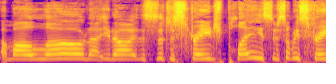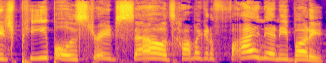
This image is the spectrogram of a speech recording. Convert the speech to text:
I'm all alone. Uh, you know, this is such a strange place. There's so many strange people and strange sounds. How am I gonna find anybody?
